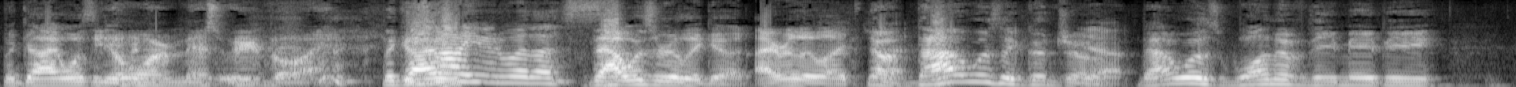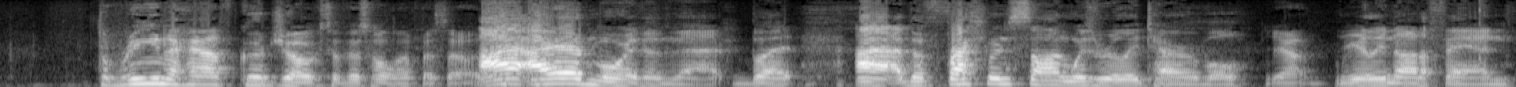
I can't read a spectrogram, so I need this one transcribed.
The guy wasn't You even, miss me, boy. The He's guy not was- even with us. that was really good. I really liked No, that. that was a good joke. Yeah. That was one of the maybe three and a half good jokes of this whole episode. I, I had more than that, but uh, the freshman song was really terrible. yeah. Really not a fan.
